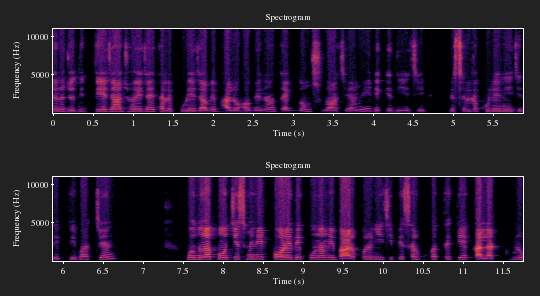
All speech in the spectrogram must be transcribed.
যেন যদি তেজ আঁচ হয়ে যায় তাহলে পুড়ে যাবে, ভালো হবে না। তো একদম স্লো আঁচে আমি রেখে দিয়েছি। ভেসেলটা খুলে নিয়েছি, দেখতেই পাচ্ছেন। বন্ধুরা, পঁচিশ মিনিট পরে দেখুন, আমি বার করে নিয়েছি প্রেসার কুকার থেকে। কালারগুলো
